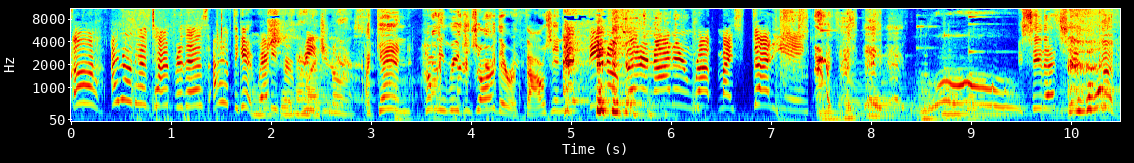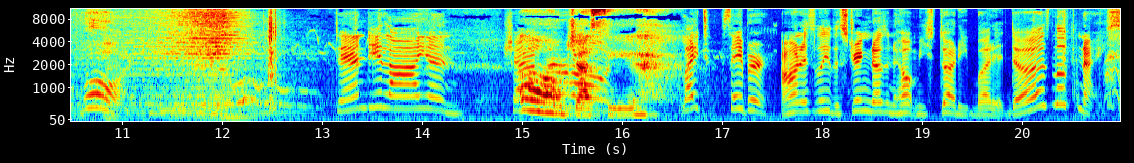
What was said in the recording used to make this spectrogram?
Ah, Oh, ready for regionals. Again? How many regions are there? A thousand? Dino better not interrupt my studying. You see that shit? Good boy. Dandelion. Oh, Chaperone. Jesse. Lightsaber. Honestly, the string doesn't help me study, but it does look nice.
